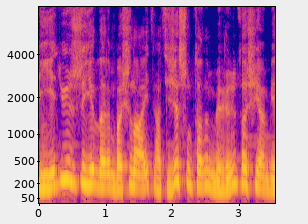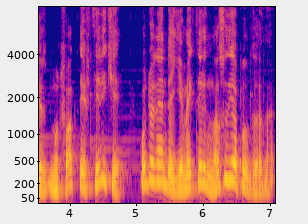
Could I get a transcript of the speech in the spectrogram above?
1700'lü yılların başına ait Hatice Sultan'ın mührünü taşıyan bir mutfak defteri ki o dönemde yemeklerin nasıl yapıldığını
